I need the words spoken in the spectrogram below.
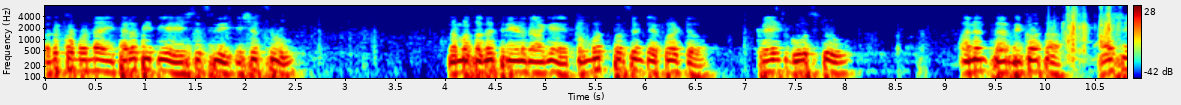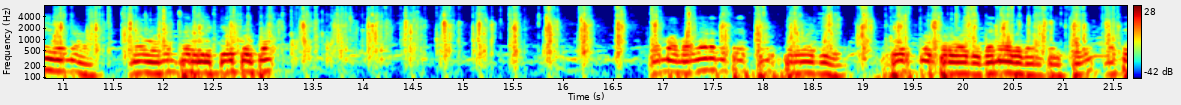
ಅದಕ್ಕೂ ಮುನ್ನ ಈ ತರಬೇತಿಯ ಯಶಸ್ವಿ ಯಶಸ್ಸು ನಮ್ಮ ಸದಸ್ಯರು ಹೇಳಿದ ಹಾಗೆ ತೊಂಬತ್ತು percent effort credit goes to Anant sir because ಆಶಯವನ್ನು ನಾವು ಅನಂತ್ ಸರ್ ಅಲ್ಲಿ ಕೇಳ್ಕೊಳ್ತಾ ನಮ್ಮ ಮಲ್ನಾಡ ಮಿತ್ರ ಸ್ಪೋರ್ಟ್ಸ್ ಪರವಾಗಿ ಸ್ಪೋರ್ಟ್ಸ್ ಕ್ಲಬ್ ಪರವಾಗಿ ಧನ್ಯವಾದಗಳನ್ನು ತಿಳಿಸ್ತೇವೆ. ಮತ್ತೆ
